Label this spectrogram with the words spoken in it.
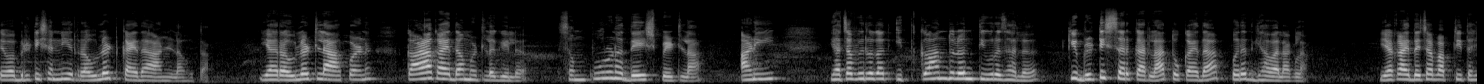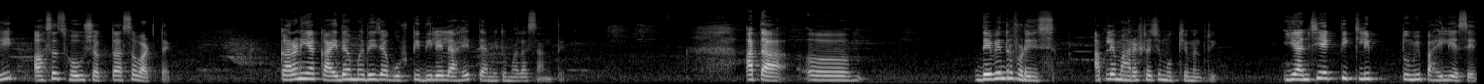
तेव्हा ब्रिटिशांनी रौलट कायदा आणला होता. या रौलटला आपण काळा कायदा म्हटलं गेलं संपूर्ण देश पेटला आणि ह्याच्या विरोधात इतकं आंदोलन तीव्र झालं की ब्रिटिश सरकारला तो कायदा परत घ्यावा लागला. या कायद्याच्या बाबतीतही असंच होऊ शकतं असं वाटतंय. कारण या कायद्यामध्ये ज्या गोष्टी दिलेल्या आहेत त्या मी तुम्हाला सांगते. आता देवेंद्र फडणवीस आपले महाराष्ट्राचे मुख्यमंत्री यांची एक ती क्लिप तुम्ही पाहिली असेल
